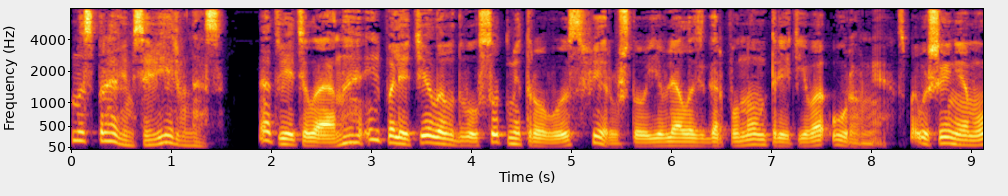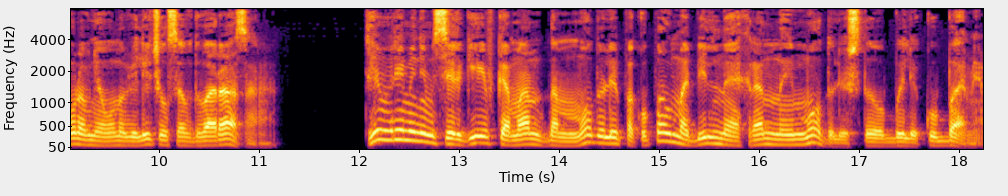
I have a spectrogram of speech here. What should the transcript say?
«Мы справимся, верь в нас», — ответила она и полетела в двухсотметровую сферу, что являлась гарпуном третьего уровня. С повышением уровня он увеличился в два раза. Тем временем Сергей в командном модуле покупал мобильные охранные модули, что были кубами.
